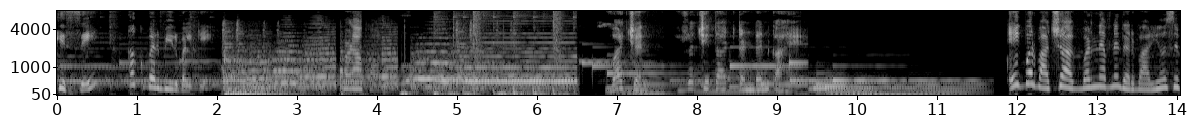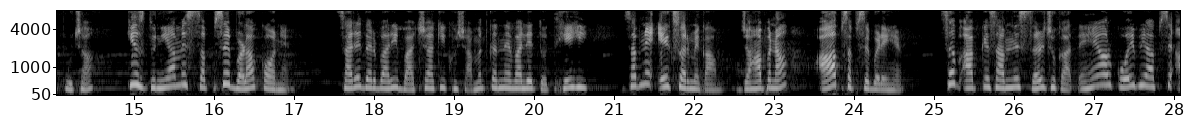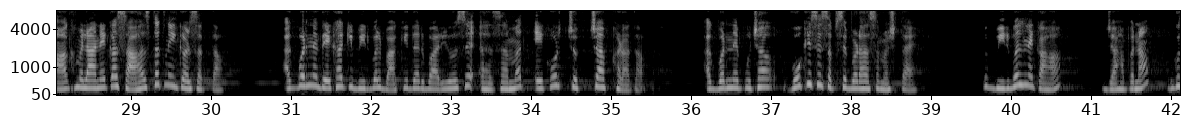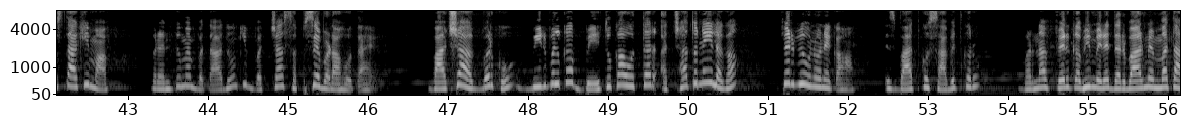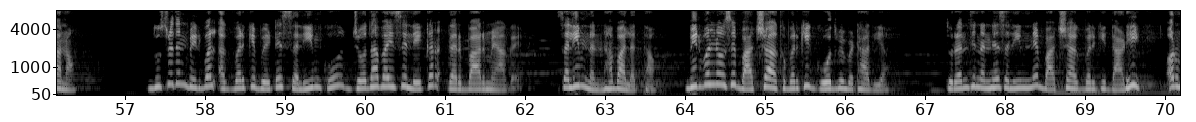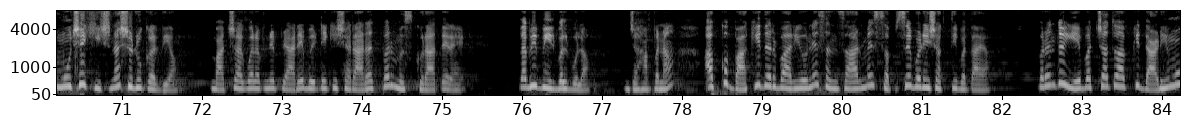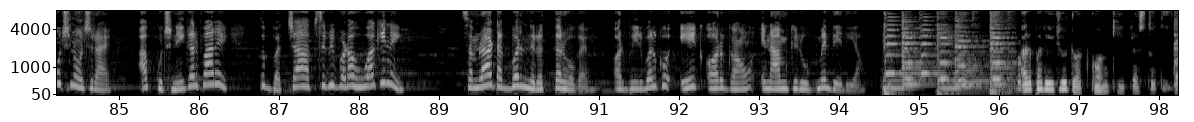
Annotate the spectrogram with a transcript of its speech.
किससे अकबर बीरबल के। बड़ा कौन? वचन रचिता टंडन का है। एक बार बादशाह अकबर ने अपने दरबारियों से पूछा कि इस दुनिया में सबसे बड़ा कौन है? सारे दरबारी बादशाह की खुशामद करने वाले तो थे ही। सबने एक स्वर में कहा जहाँ पना आप सबसे बड़े हैं सब आपके सामने सर झुकाते हैं और कोई भी आपसे आँख मिलाने का साहस तक नहीं कर सकता। अकबर ने देखा कि बीरबल बाकी दरबारियों से असहमत एक और चुपचाप खड़ा था। अकबर ने पूछा, वो किसे सबसे बड़ा समझता है? तो बीरबल ने कहा, जहाँ पना गुस्ताखी माफ़, परंतु मैं बता दूँ कि बच्चा सबसे बड़ा होता है। बादशाह अकबर को बीरबल का बेतुका उत्तर अच्छा तो नहीं लगा? फिर भी उन्होंने कहा, इस बात को साबित करो वरना फिर कभी मेरे दरबार में मत आना। दूसरे दिन बीरबल अकबर के बेटे सलीम को जोधाबाई से लेकर दरबार में आ गए। सलीम नन्हा बालक था। बीरबल ने उसे बादशाह अकबर की गोद में बैठा दिया। तुरंत ही नन्हे सलीम ने बादशाह अकबर की दाढ़ी और मूछे खींचना शुरू कर दिया। बादशाह अकबर अपने प्यारे बेटे की शरारत पर मुस्कुराते रहे। तभी बीरबल बोला, जहाँ पना, आपको बाकी दरबारियों ने संसार में सबसे बड़ी शक्ति बताया। परंतु ये बच्चा तो आपकी दाढ़ी मूछ नोच रहा है। आप कुछ नहीं कर पा रहे तो बच्चा आपसे भी बड़ा हुआ कि नहीं? सम्राट अकबर निरत्तर हो गए और बीरबल को एक और गाँव इनाम के रूप में दे दिया। अरबा की प्रस्तुति।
